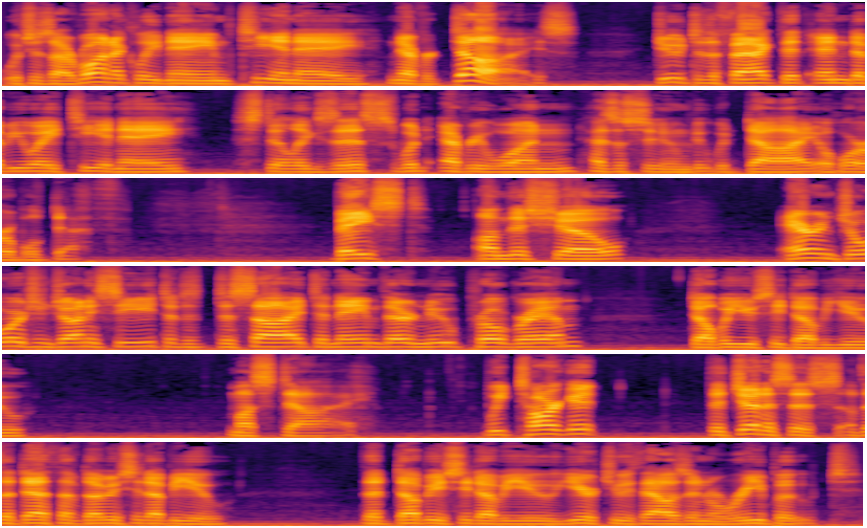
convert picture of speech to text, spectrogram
which is ironically named TNA Never Dies, due to the fact that NWA TNA still exists when everyone has assumed it would die a horrible death. Based on this show, Aaron George and Jonnie Sea to d- decide to name their new program WCW Must Die. We target the genesis of the death of WCW, the WCW Year 2000 reboot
